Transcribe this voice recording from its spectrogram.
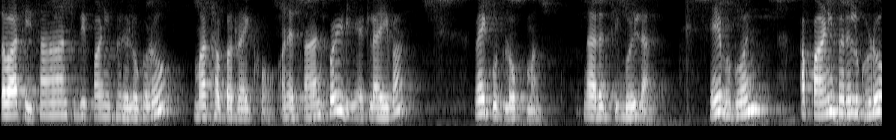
સવારથી સાંજ સુધી પાણી ભરેલો ઘડો માથા પર રાખ્યો અને સાંજ પડી એટલે આવ્યા વૈકુંઠ લોકમાં. નારદજી બોલ્યા, હે ભગવાન, આ પાણી ભરેલો ઘડો,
